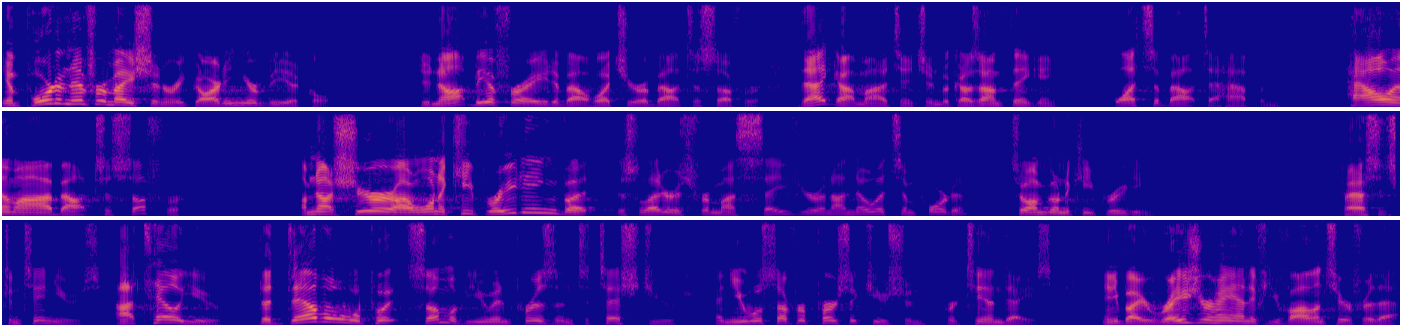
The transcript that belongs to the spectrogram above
important information regarding your vehicle. Do not be afraid about what you're about to suffer. That got my attention because I'm thinking, what's about to happen? How am I about to suffer? I'm not sure I want to keep reading, but this letter is from my Savior, and I know it's important, so I'm going to keep reading. Passage continues I tell you, the devil will put some of you in prison to test you, and you will suffer persecution for 10 days. Anybody raise your hand if you volunteer for that?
